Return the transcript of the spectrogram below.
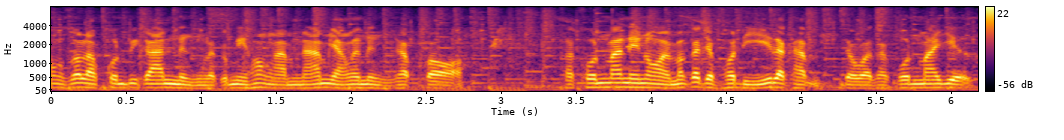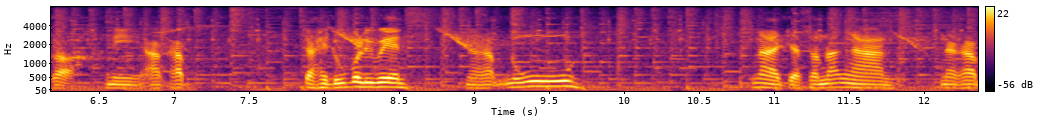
ห้องสำหรับคนพิการหนึ่งแล้วก็มีห้องอาบน้ำอย่างละหนึ่งครับ ก็ถ้าคนมาหน่อยๆมันก็จะพอดีแหละครับ แต่ว่าถ้าคนมาเยอะก็นี่เอาครับ จะให้ดูบริเวณนะครับ นู้นน่าจะสำนักงานนะครับ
